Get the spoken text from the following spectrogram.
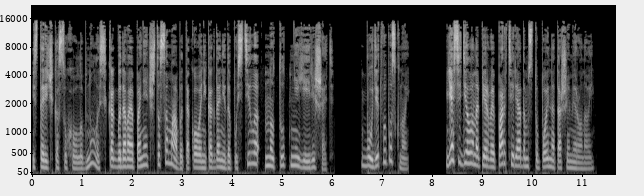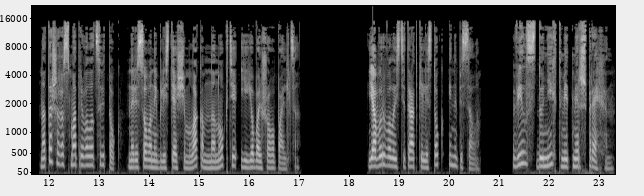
Историчка сухо улыбнулась, как бы давая понять, что сама бы такого никогда не допустила, но тут не ей решать. Будет выпускной. Я сидела на первой партии рядом с тупой Наташей Мироновой. Наташа рассматривала цветок, нарисованный блестящим лаком на ногте ее большого пальца. Я вырвала из тетрадки листок и написала. «Willst du nicht mit mir sprechen?»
